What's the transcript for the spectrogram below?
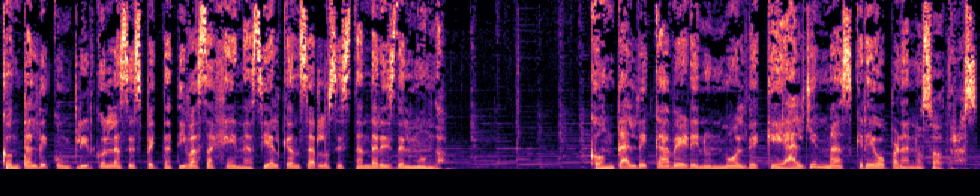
Con tal de cumplir con las expectativas ajenas y alcanzar los estándares del mundo. Con tal de caber en un molde que alguien más creó para nosotros.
